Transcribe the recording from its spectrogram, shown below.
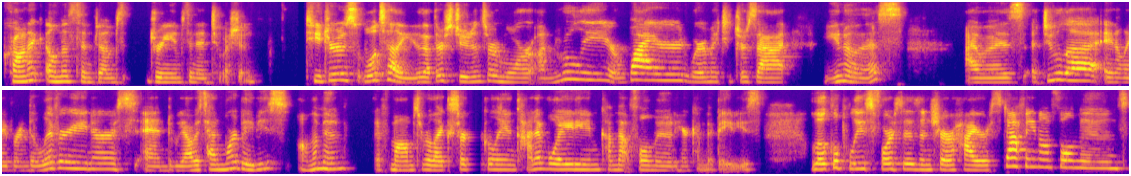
chronic illness symptoms, dreams, and intuition. Teachers will tell you that their students are more unruly or wired. Where are my teachers at? you know this. I was a doula and a labor and delivery nurse, and we always had more babies on the moon. If moms were like circling, kind of waiting, come that full moon, here come the babies. Local police forces ensure higher staffing on full moons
